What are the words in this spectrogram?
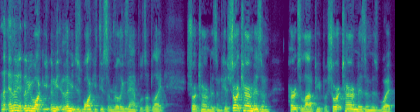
And let me, let me walk you, let me, let me just walk you through some real examples of like, short termism because short termism hurts a lot of people. Short termism is what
